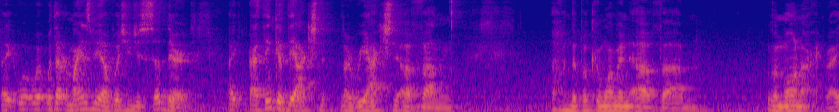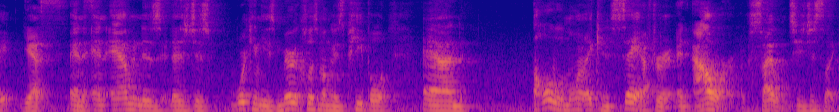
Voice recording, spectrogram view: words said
like, what, what that reminds me of, what you just said there, I, I think of the action, the reaction of um, oh, in the Book of Mormon of um, Lamoni, right? Yes. And and Ammon is is just working these miracles among his people, and all Lamoni can say after an hour of silence, he's just like,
